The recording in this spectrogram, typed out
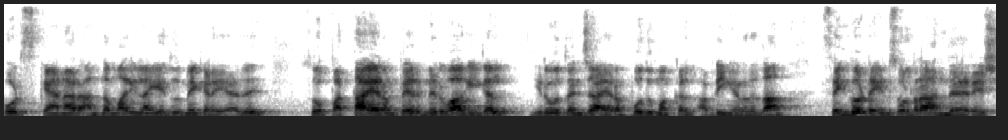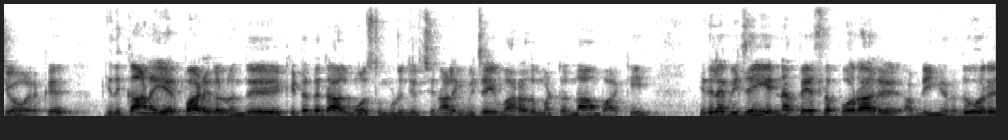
கோட் ஸ்கேனர் அந்த மாதிரிலாம் எதுவுமே கிடையாது. ஸோ பத்தாயிரம் பேர் நிர்வாகிகள் இருபத்தஞ்சாயிரம் பொதுமக்கள் அப்படிங்கிறது தான் செங்கோட்டையின் சொல்கிற அந்த ரேஷியோ இருக்குது இதுக்கான ஏற்பாடுகள் வந்து கிட்டத்தட்ட ஆல்மோஸ்ட் முடிஞ்சிருச்சு. நாளைக்கு விஜய் வரது மட்டும்தான் பாக்கி. இதில் விஜய் என்ன பேச போகிறாரு அப்படிங்கிறது ஒரு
